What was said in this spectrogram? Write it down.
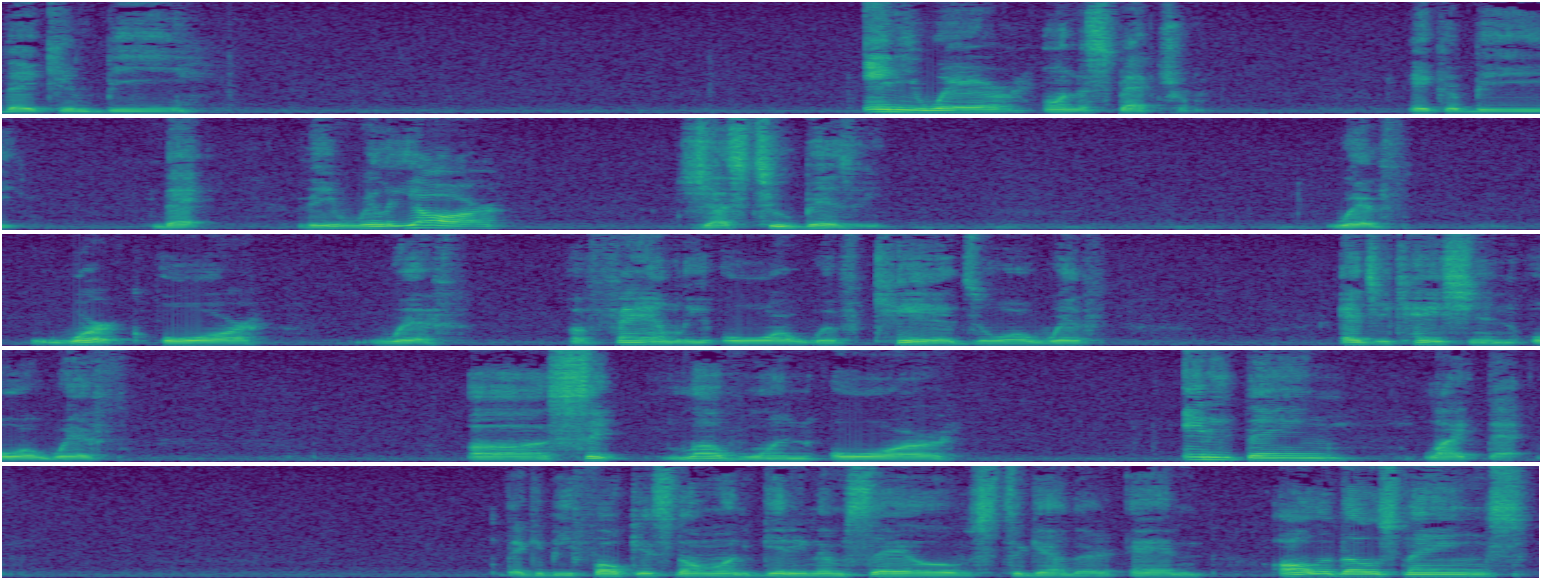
they can be anywhere on the spectrum. It could be that they really are just too busy with work or with a family or with kids or with education or with a sick loved one or anything like that. They could be focused on getting themselves together. And all of those things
